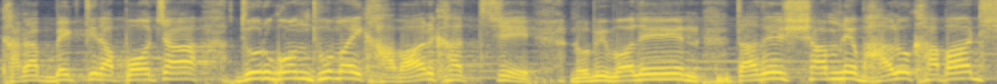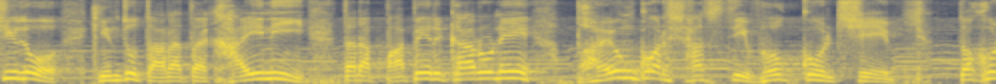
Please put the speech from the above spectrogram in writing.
খারাপ ব্যক্তিরা পচা, দুর্গন্ধময় খাবার খাচ্ছে। নবী বলেন, তাদের সামনে ভালো খাবার ছিল, কিন্তু তারা তা খায়নি। তারা পাপের কারণে ভয়ঙ্কর শাস্তি ভোগ করছে। তখন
